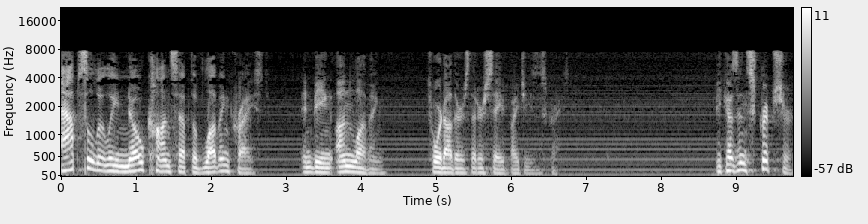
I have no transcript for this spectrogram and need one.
absolutely no concept of loving Christ and being unloving toward others that are saved by Jesus Christ. Because in Scripture,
